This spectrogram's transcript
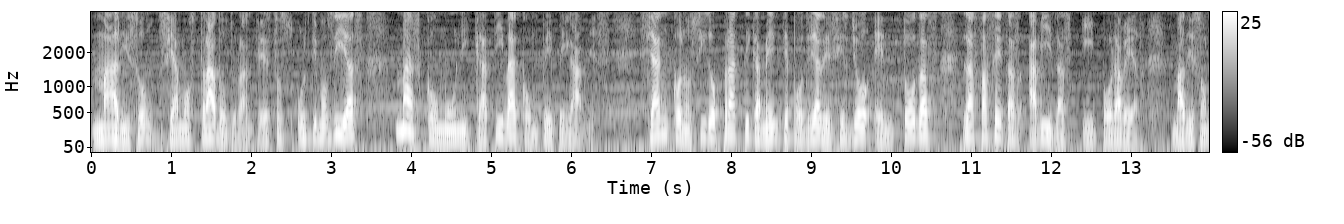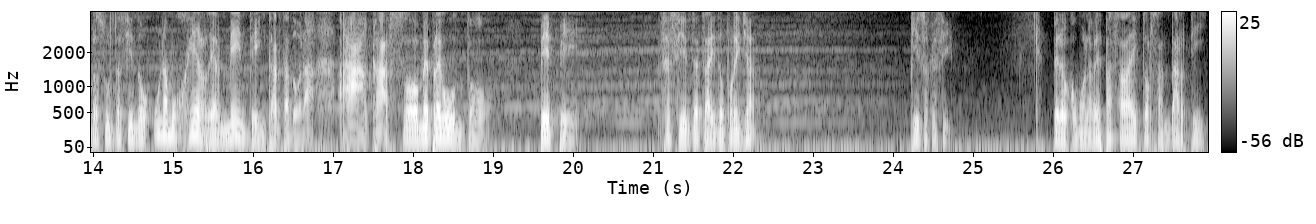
Madison se ha mostrado durante estos últimos días más comunicativa con Pepe Gámez. Se han conocido prácticamente, podría decir yo, en todas las facetas habidas y por haber. Madison resulta siendo una mujer realmente encantadora. ¿Acaso me pregunto, Pepe se siente atraído por ella? Pienso que sí. Pero como la vez pasada Héctor Sandarti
